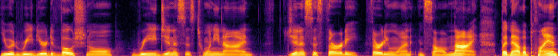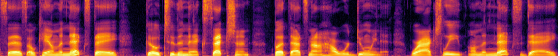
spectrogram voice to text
You would read your devotional, read Genesis 29, Genesis 30, 31, and Psalm 9. But now the plan says, okay, on the next day, go to the next section. but that's not how we're doing it. We're actually on the next day,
